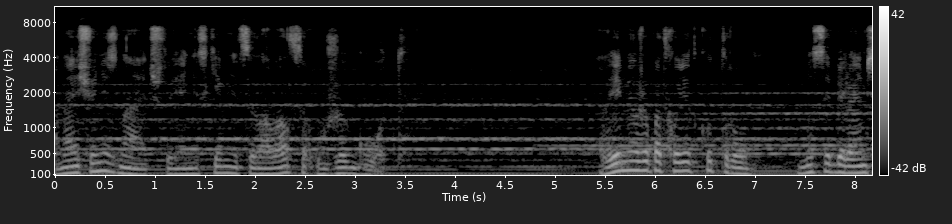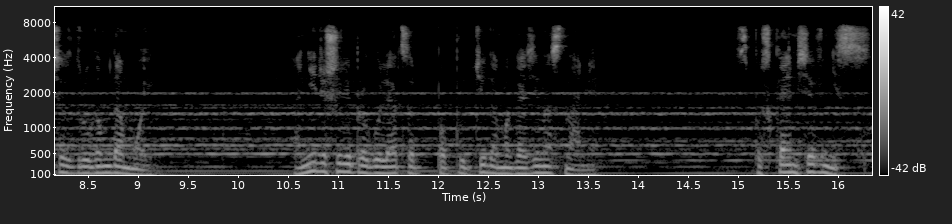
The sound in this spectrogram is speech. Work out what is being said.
Она еще не знает, что я ни с кем не целовался уже год. Время уже подходит к утру. Мы собираемся с другом домой. Они решили прогуляться по пути до магазина с нами. Спускаемся вниз.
